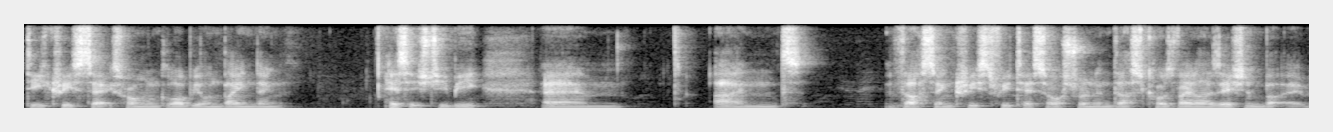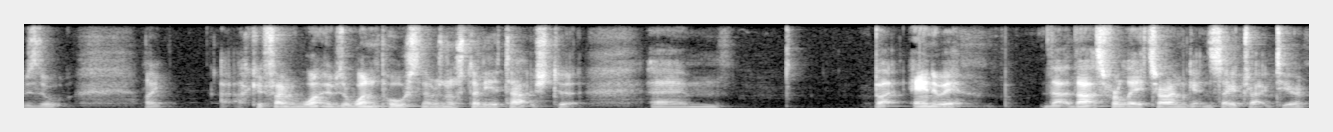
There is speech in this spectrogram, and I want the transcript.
decrease sex hormone globulin binding, SHGB, um, and thus increased free testosterone and thus caused viralization. But it was the like I could find one. It was a one post and there was no study attached to it. Um, but anyway, that that's for later. I'm getting sidetracked here.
